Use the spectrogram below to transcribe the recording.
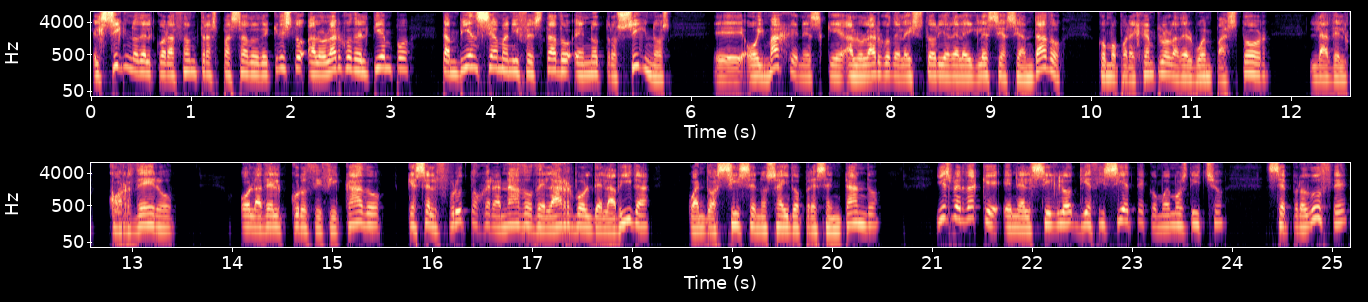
El signo del corazón traspasado de Cristo a lo largo del tiempo también se ha manifestado en otros signos eh, o imágenes que a lo largo de la historia de la Iglesia se han dado, como por ejemplo la del buen pastor, la del cordero o la del crucificado, que es el fruto granado del árbol de la vida, cuando así se nos ha ido presentando. Y es verdad que en el siglo XVII, como hemos dicho, se produce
